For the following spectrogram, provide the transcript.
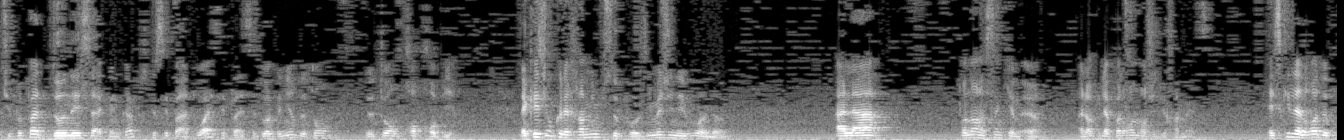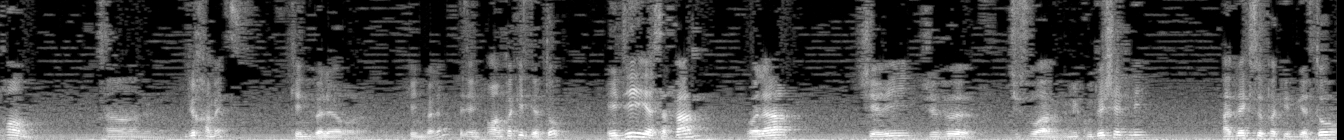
tu peux pas donner ça à quelqu'un parce que c'est pas à toi, ça doit venir de ton, propre bien. La question que les Khamim se posent, imaginez-vous un homme, à la, pendant la cinquième heure, alors qu'il n'a pas le droit de manger du Hametz, est-ce qu'il a le droit de prendre du Hametz, qui a une valeur, euh, qui a une valeur, il prend un paquet de gâteaux, et dit à sa femme, voilà, chérie, je veux que tu sois Mikou Chetli, avec ce paquet de gâteaux,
